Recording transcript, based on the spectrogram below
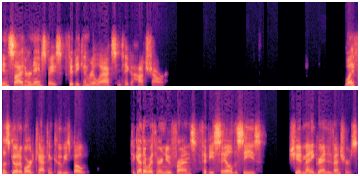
Inside her namespace, Phippy can relax and take a hot shower. Life was good aboard Captain Kube's boat. Together with her new friends, Phippy sailed the seas. She had many grand adventures,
